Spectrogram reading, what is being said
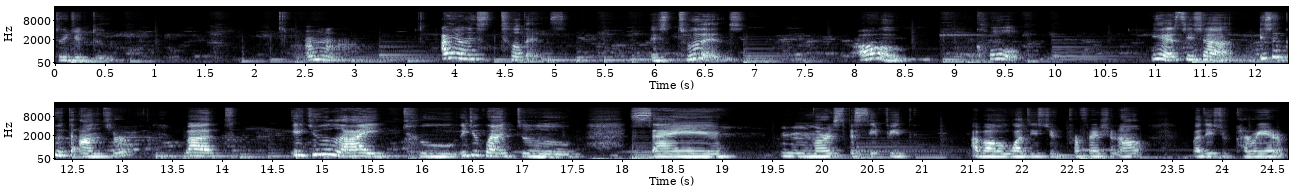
do you do? Um, Am students. Students. Oh, cool. Yes, it's a it's a good answer, but if you like to, if you want to say mm, more specific about what is your professional, what is your career,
